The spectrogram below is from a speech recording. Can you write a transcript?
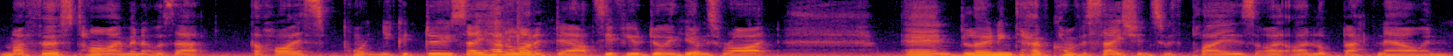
my first time and it was at the highest point you could do so you had a lot of doubts if you're doing things right and learning to have conversations with players I, I look back now and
